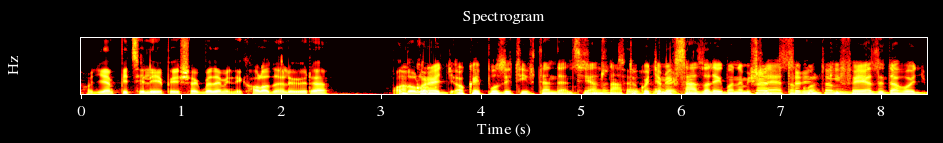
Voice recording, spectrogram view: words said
hogy ilyen pici lépésekbe, de mindig halad előre a akkor dolog. Egy, akkor egy pozitív tendenciát hát, látok. Hogyha még százalékban nem is hát lehet szerintem... akkor kifejezni, de hogy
